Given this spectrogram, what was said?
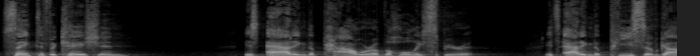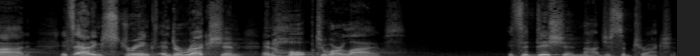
Sanctification is adding the power of the Holy Spirit. It's adding the peace of God. It's adding strength and direction and hope to our lives. It's addition, not just subtraction.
